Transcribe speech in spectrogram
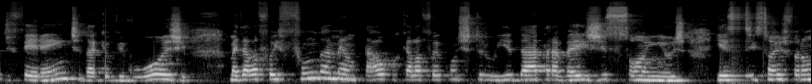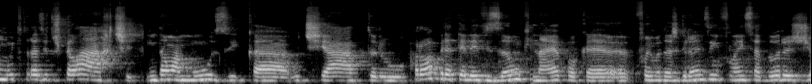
diferente da que eu vivo hoje, mas ela foi fundamental porque ela foi construída através de sonhos. E esses sonhos foram muito trazidos pela arte. Então, a música, o teatro, a própria televisão, que na época foi uma das grandes influenciadoras de,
